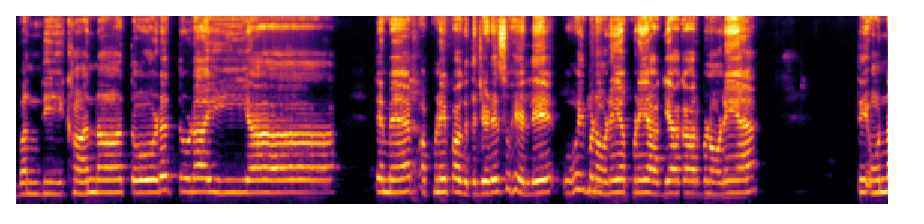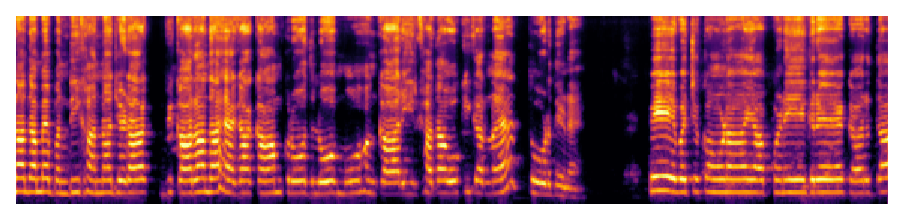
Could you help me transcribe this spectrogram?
ਬੰਦੀ ਖਾਨਾ ਤੋੜ ਤੁੜਾਈਆ। ਤੇ ਮੈਂ ਆਪਣੇ ਭਗਤ ਜਿਹੜੇ ਸੁਹੇਲੇ, ਉਹੀ ਬਣਾਉਣੇ, ਆਪਣੇ ਆਗਿਆਕਾਰ ਬਣਾਉਣੇ ਆ। ਤੇ ਉਹਨਾਂ ਦਾ ਮੈਂ ਬੰਦੀਖਾਨਾ ਜਿਹੜਾ ਵਿਕਾਰਾਂ ਦਾ ਹੈਗਾ, ਕਾਮ, ਕ੍ਰੋਧ, ਲੋਭ, ਮੋਹ, ਹੰਕਾਰ, ਈਰਖਾ ਦਾ, ਉਹ ਕੀ ਕਰਨਾ ਹੈ? ਤੋੜ ਦੇਣਾ ਹੈ। ਭੇਵ ਚੁਕਾਉਣਾ ਆਪਣੇ ਗ੍ਰਹਿ ਕਰਦਾ?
